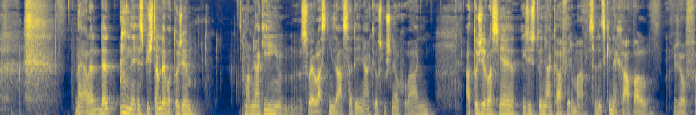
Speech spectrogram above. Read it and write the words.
ne, ale jde, spíš tam jde o to, že mám nějaké své vlastní zásady nějakého slušného chování a to, že vlastně existuje nějaká firma, jsem vždycky nechápal, že v,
